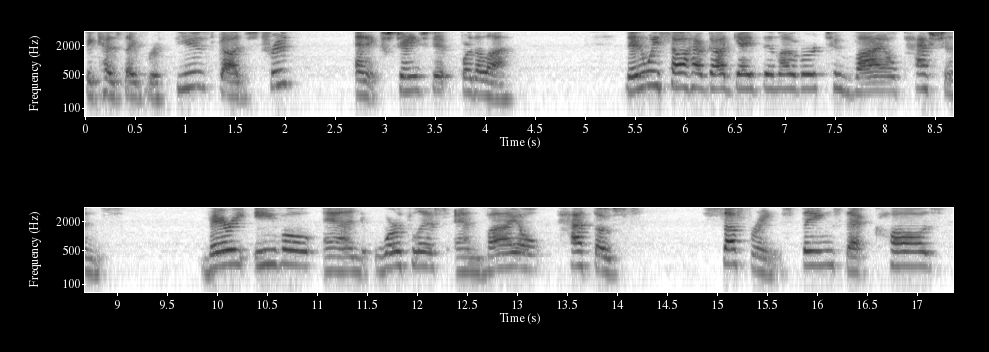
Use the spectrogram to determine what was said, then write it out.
because they've refused God's truth and exchanged it for the lie. Then we saw how God gave them over to vile passions, very evil and worthless and vile pathos, sufferings, things that cause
